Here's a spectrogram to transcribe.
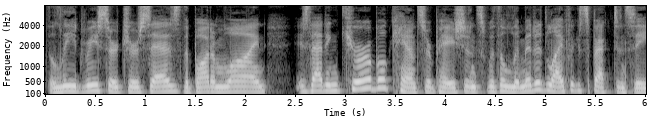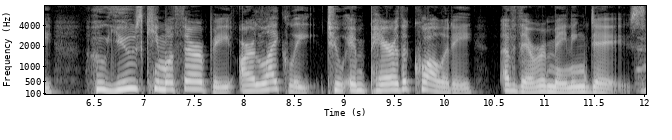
The lead researcher says the bottom line is that incurable cancer patients with a limited life expectancy who use chemotherapy are likely to impair the quality of their remaining days.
